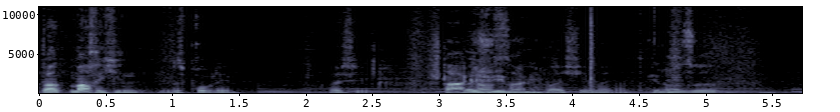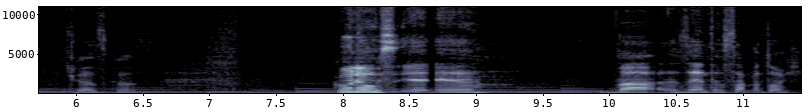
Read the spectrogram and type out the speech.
dann mache ich ihm das Problem. Weißt du? Starke wie Aussage. mein Alter. Genau so. Krass, krass. Cool, Jungs. Äh, äh, war sehr interessant mit euch.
